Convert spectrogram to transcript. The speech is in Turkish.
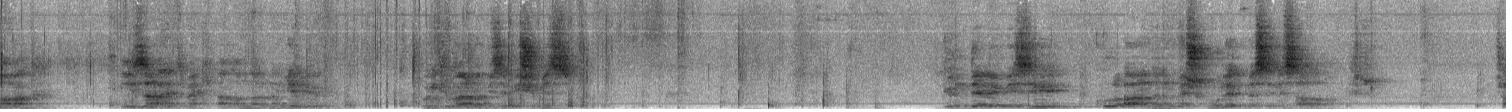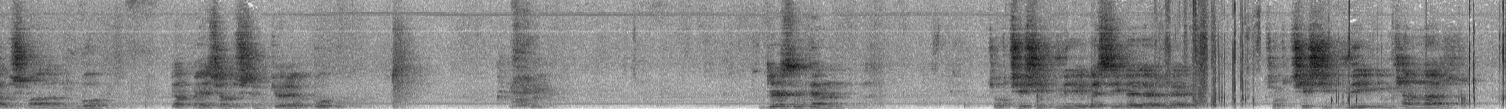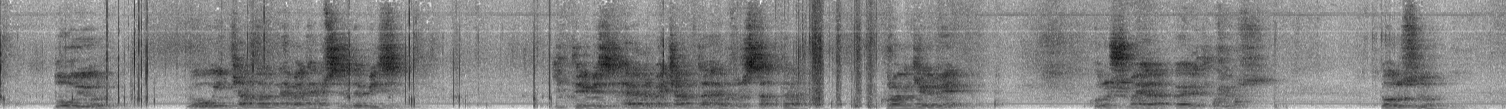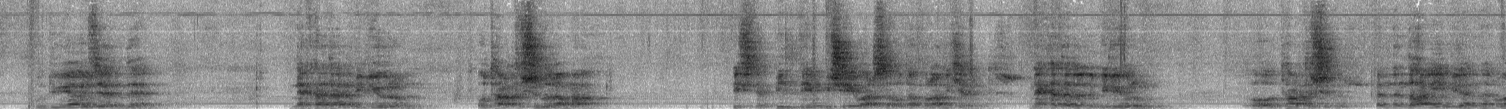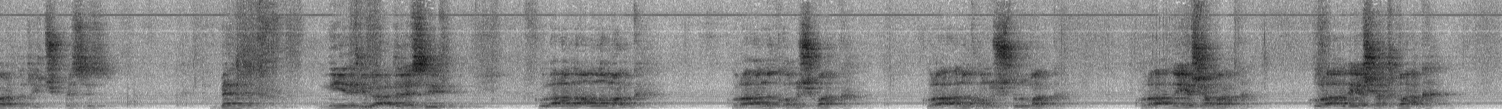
yorumlamak, izah etmek anlamlarına geliyor. Bu itibarla bizim işimiz gündemimizi Kur'an'ın meşgul etmesini sağlamaktır. Çalışma alanım bu. Yapmaya çalıştığım görev bu. Gerçekten çok çeşitli vesilelerle çok çeşitli imkanlar doğuyor ve o imkanların hemen hepsinde biz gittiğimiz her mekanda, her fırsatta Kur'an-ı Kerim'i konuşmaya gayret ediyoruz. Doğrusu bu dünya üzerinde ne kadar biliyorum o tartışılır ama işte bildiğim bir şey varsa o da Kur'an-ı Kerim'dir. Ne kadarını biliyorum o tartışılır. Benden daha iyi bilenler vardır hiç şüphesiz. Ben niyeti ve adresi Kur'an'ı anlamak, Kur'an'ı konuşmak, Kur'an'ı konuşturmak, Kur'an'ı yaşamak, Kur'an'ı yaşatmak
